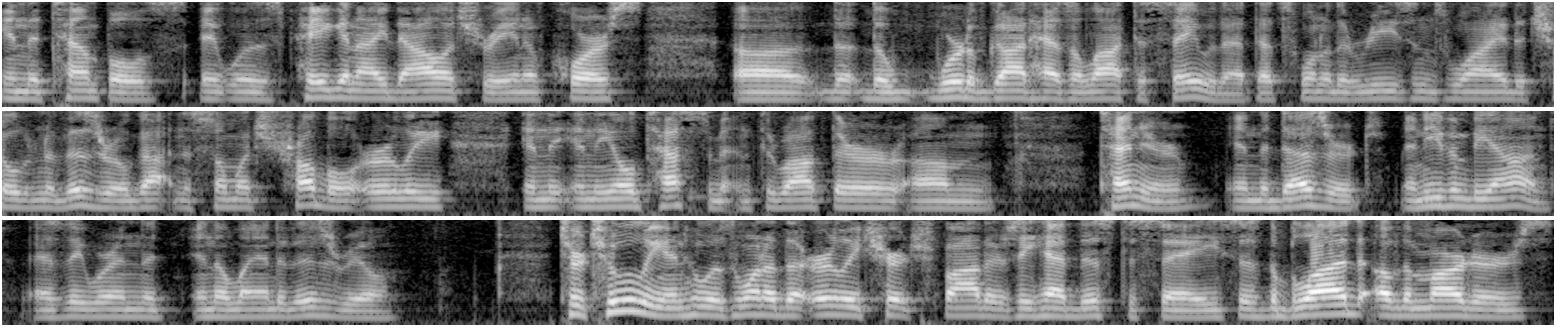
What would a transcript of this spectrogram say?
in the temples. It was pagan idolatry. And of course, uh, the, the Word of God has a lot to say with that. That's one of the reasons why the children of Israel got into so much trouble early in the, in the Old Testament and throughout their um, tenure in the desert and even beyond as they were in the, in the land of Israel. Tertullian, who was one of the early church fathers, he had this to say. He says, The blood of the martyrs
